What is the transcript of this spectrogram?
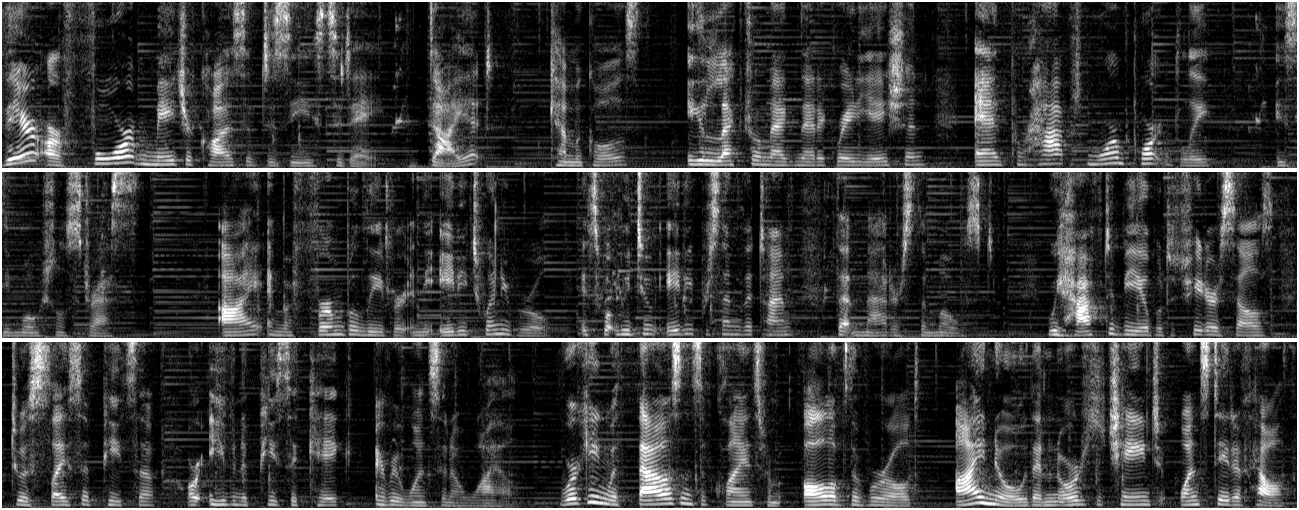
There are four major causes of disease today diet, chemicals, electromagnetic radiation, and perhaps more importantly, is emotional stress. I am a firm believer in the 80 20 rule. It's what we do 80% of the time that matters the most. We have to be able to treat ourselves to a slice of pizza or even a piece of cake every once in a while. Working with thousands of clients from all over the world, I know that in order to change one state of health,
